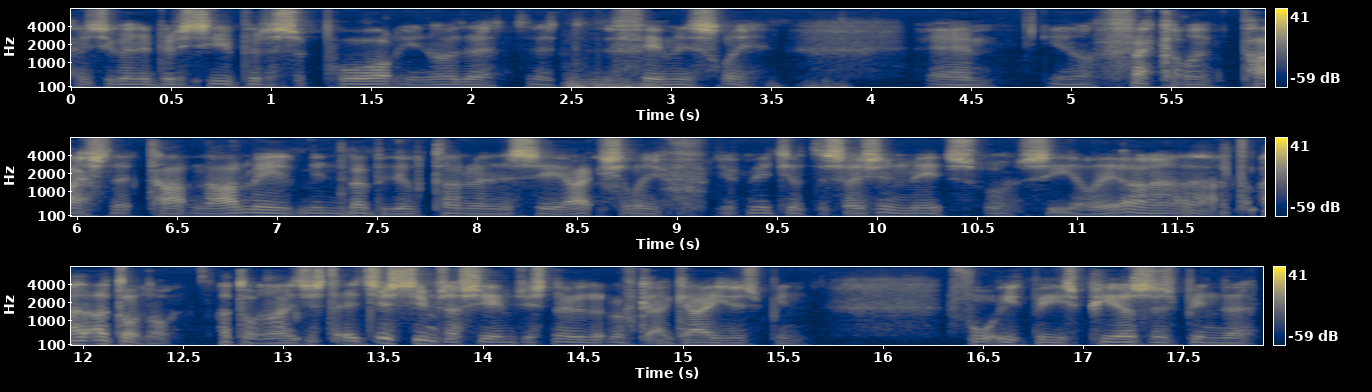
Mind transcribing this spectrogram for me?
How's he going to be received by the support? You know, the the, the famously. Um, you know, fickle and passionate Tartan Army. I mean, maybe they'll turn around and say, "Actually, you've made your decision, mate. So see you later." I, I, I don't know. I don't know. It just it just seems a shame just now that we've got a guy who's been voted by his peers as being the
